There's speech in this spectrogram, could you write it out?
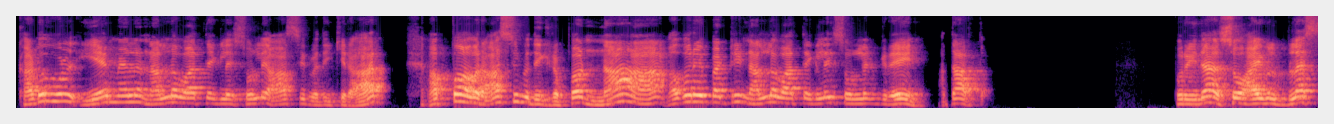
கடவுள் என் மேல நல்ல வார்த்தைகளை சொல்லி ஆசிர்வதிக்கிறார். அப்போ அவர் ஆசிர்வதிக்கிறப்ப நான் அவரை பற்றி நல்ல வார்த்தைகளை சொல்லுகிறேன். அதான் அர்த்தம். புரியுதா? சோ ஐ வில் பிளஸ்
